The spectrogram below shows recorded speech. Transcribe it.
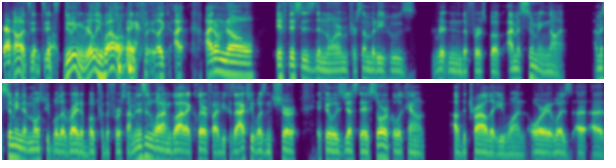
that's oh it's it's, it's doing really well. like like I I don't know if this is the norm for somebody who's written the first book. I'm assuming not. I'm assuming that most people that write a book for the first time, and this is what I'm glad I clarified because I actually wasn't sure if it was just a historical account of the trial that you won, or it was a, a,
